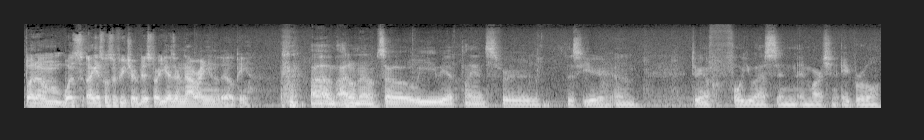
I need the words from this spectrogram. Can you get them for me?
But um, what's I guess what's the future of this story? You guys are now writing another LP. um i don't know so we we have plans for this year um doing a full us in in march and april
